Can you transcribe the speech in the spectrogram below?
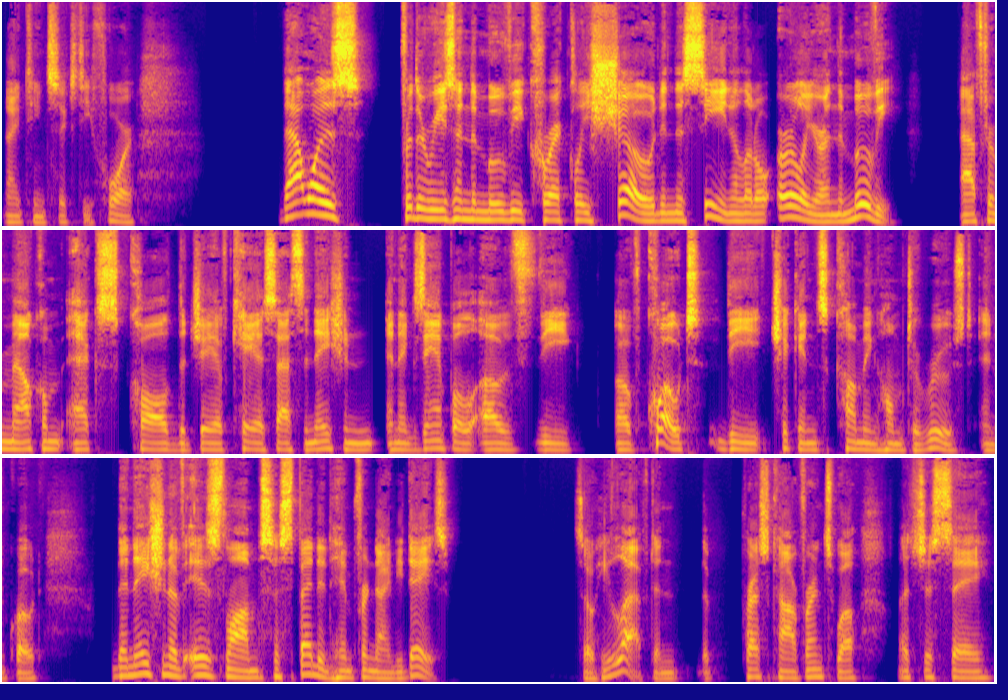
1964, that was for the reason the movie correctly showed in the scene a little earlier in the movie. After Malcolm X called the JFK assassination an example of the of, quote, the chickens coming home to roost, end quote, the Nation of Islam suspended him for 90 days. So he left. And the press conference, well, let's just say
